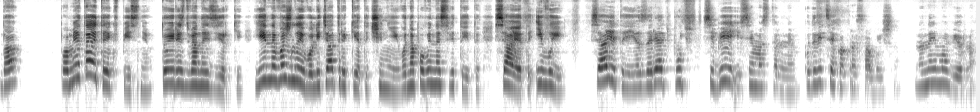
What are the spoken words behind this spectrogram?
Да? Пам'ятаєте, як в пісні тої різдвяної зірки? Їй не важливо, літять ракети чи ні. Вона повинна світити, сяяти і ви. Сяєте і озарять путь собі і всім остальним. Подивіться, яка краса вийшла. Ну, неймовірно.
